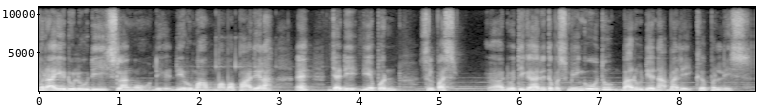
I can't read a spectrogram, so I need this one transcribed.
beraya dulu di Selangor di, di rumah mak bapak dia lah eh. Jadi dia pun selepas uh, 2 3 hari ataupun seminggu tu baru dia nak balik ke Perlis.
